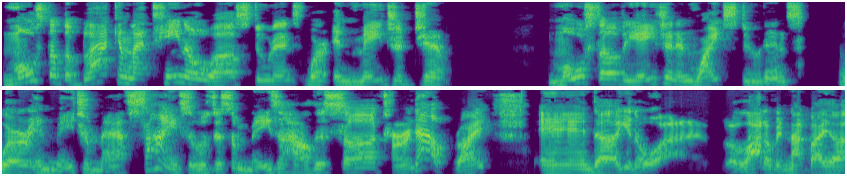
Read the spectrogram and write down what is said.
most of the Black and Latino uh, students were in major gym. Most of the Asian and white students were in major math science. It was just amazing how this uh, turned out, right? And, uh, you know, a lot of it not by uh,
